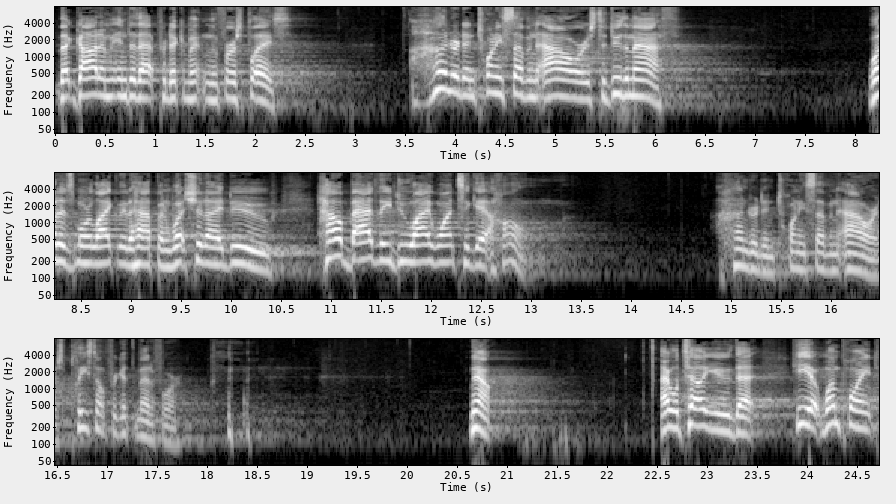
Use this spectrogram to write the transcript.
that got him into that predicament in the first place. 127 hours to do the math. What is more likely to happen? What should I do? How badly do I want to get home? 127 hours. Please don't forget the metaphor. now, I will tell you that he, at one point,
